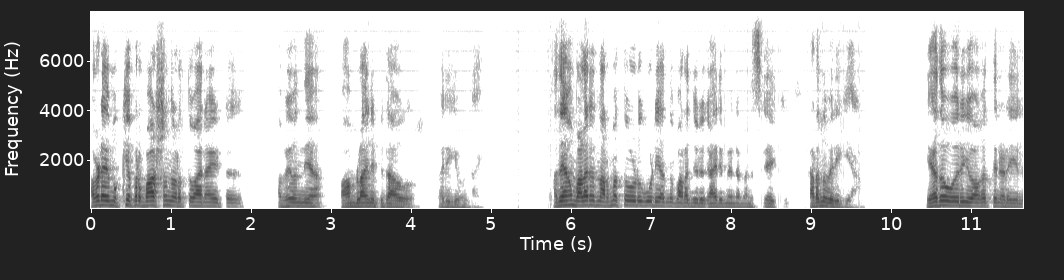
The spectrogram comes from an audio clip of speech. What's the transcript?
അവിടെ മുഖ്യ പ്രഭാഷണം നടത്തുവാനായിട്ട് അഭിമന്യ പാമ്പ്ലാനി പിതാവ് വരികയുണ്ടായി. അദ്ദേഹം വളരെ നർമ്മത്തോടുകൂടി അന്ന് പറഞ്ഞൊരു കാര്യം എന്റെ മനസ്സിലേക്ക് കടന്നു വരികയാണ്. ഏതോ ഒരു യോഗത്തിനിടയിൽ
